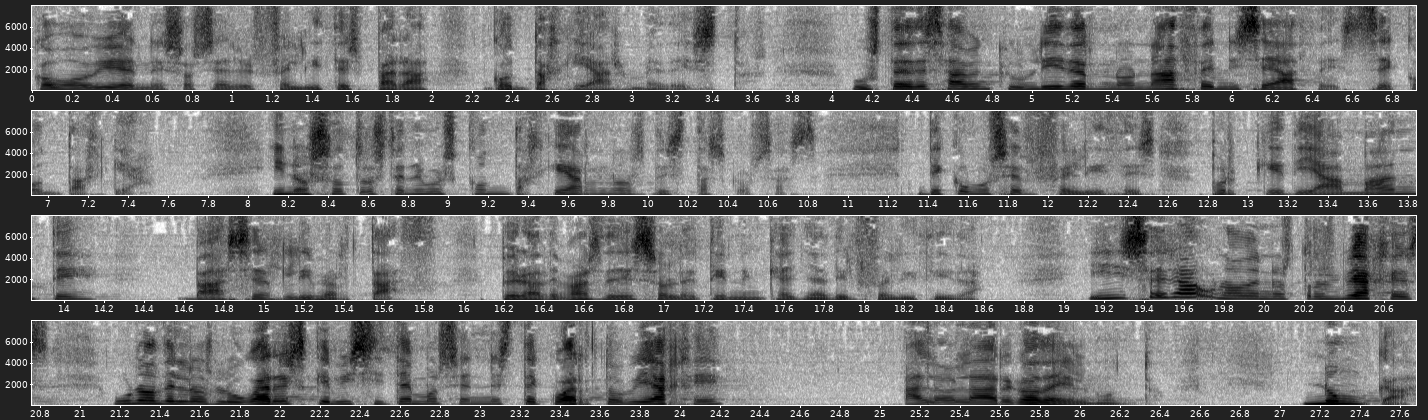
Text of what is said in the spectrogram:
cómo viven esos seres felices para contagiarme de estos. Ustedes saben que un líder no nace ni se hace, se contagia. Y nosotros tenemos que contagiarnos de estas cosas, de cómo ser felices, porque diamante va a ser libertad, pero además de eso le tienen que añadir felicidad. Y será uno de nuestros viajes, uno de los lugares que visitemos en este cuarto viaje a lo largo del mundo. Nunca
